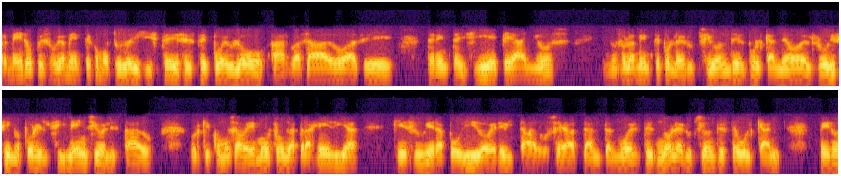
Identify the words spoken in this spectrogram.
Armero, pues obviamente, como tú lo dijiste, es este pueblo arrasado hace 37 años, no solamente por la erupción del volcán Nevado del Ruiz, sino por el silencio del Estado, porque como sabemos fue una tragedia que se hubiera podido haber evitado, o sea, tantas muertes, no la erupción de este volcán, pero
